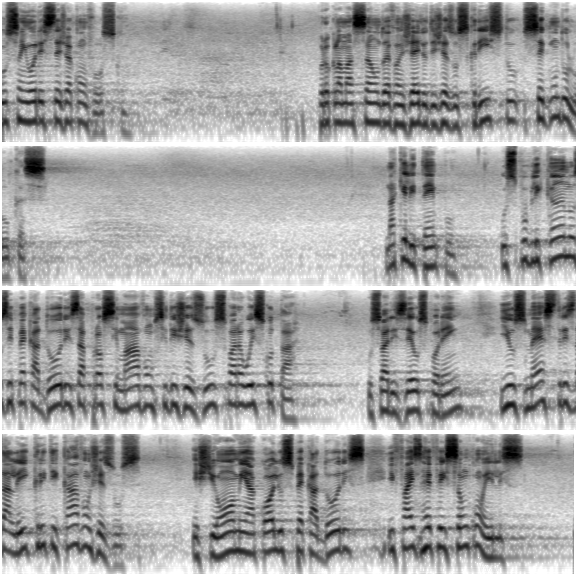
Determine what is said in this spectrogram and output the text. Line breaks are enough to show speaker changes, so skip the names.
O Senhor esteja convosco. Proclamação do Evangelho de Jesus Cristo, segundo Lucas. Naquele tempo, os publicanos e pecadores aproximavam-se de Jesus para o escutar. Os fariseus, porém, e os mestres da lei criticavam Jesus. Este homem acolhe os pecadores e faz refeição com eles.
